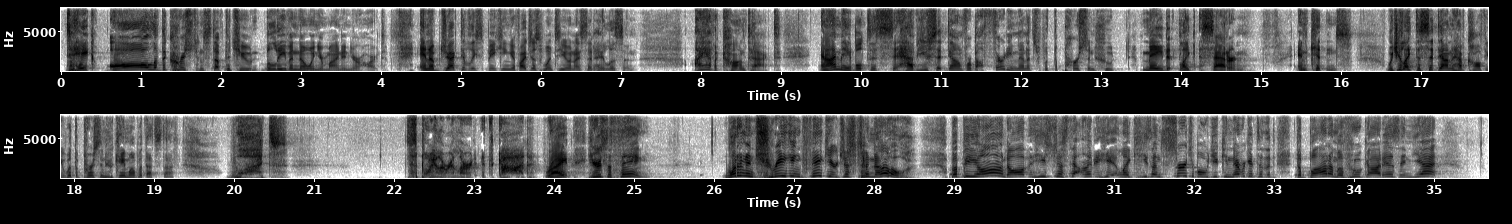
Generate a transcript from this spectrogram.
take all of the Christian stuff that you believe and know in your mind and your heart. And objectively speaking, if I just went to you and I said, hey, listen, I have a contact and I'm able to sit, have you sit down for about 30 minutes with the person who made like Saturn and kittens. Would you like to sit down and have coffee with the person who came up with that stuff? What? Spoiler alert, it's God, right? Here's the thing. What an intriguing figure just to know. But beyond all, he's just like he's unsearchable. You can never get to the, the bottom of who God is, and yet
